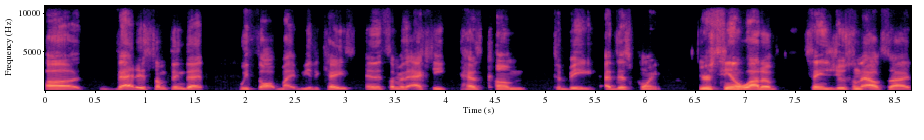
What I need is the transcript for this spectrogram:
Uh, that is something that we thought might be the case, and it's something that actually has come to be at this point. You're seeing a lot of St-Juste on the outside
